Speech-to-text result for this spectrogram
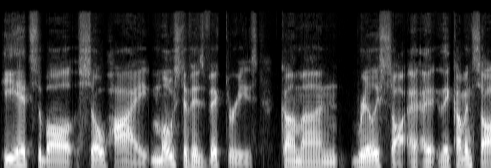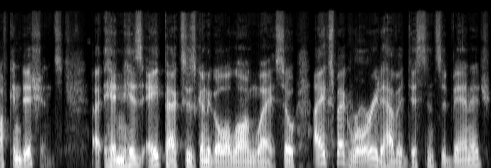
He hits the ball so high. Most of his victories come on really soft. They come in soft conditions, uh, and his apex is going to go a long way. So I expect Rory to have a distance advantage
